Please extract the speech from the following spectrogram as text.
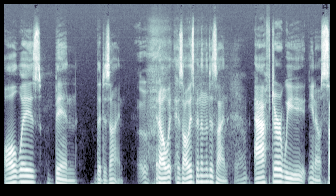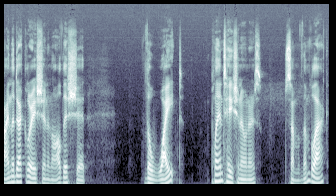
always been the design. Oof. It always has always been in the design. After we, you know, sign the declaration and all this shit, the white plantation owners, some of them black,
